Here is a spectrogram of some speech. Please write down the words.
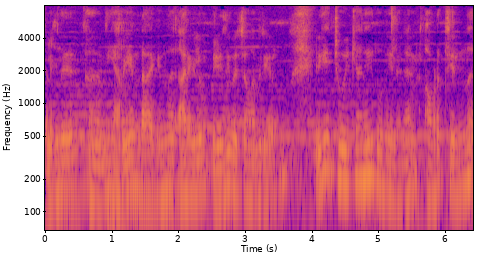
അല്ലെങ്കിൽ നീ അറിയണ്ട എന്ന് ആരെങ്കിലും എഴുതി വെച്ച മാതിരിയായിരുന്നു. എനിക്ക് ചോദിക്കാനേ തോന്നിയില്ല. ഞാൻ അവിടെ ചെന്ന്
